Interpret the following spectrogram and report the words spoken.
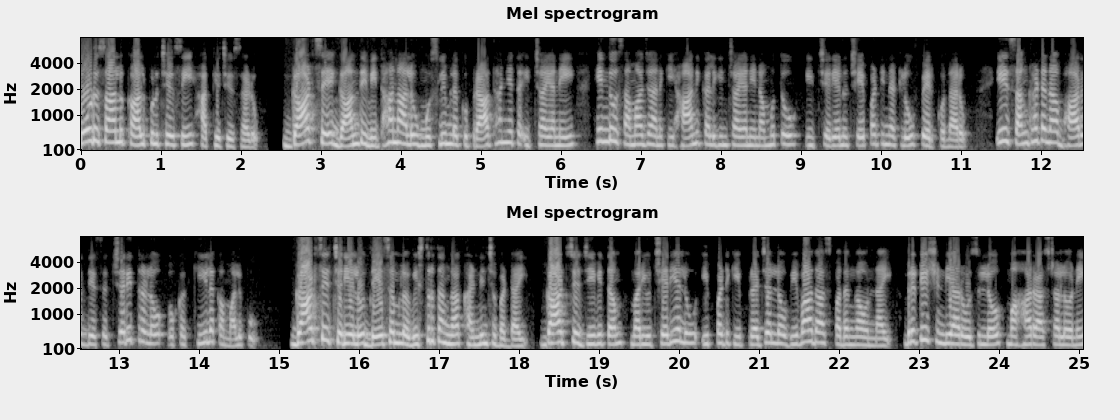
మూడు సార్లు కాల్పులు చేసి హత్య చేశాడు. గాడ్సే గాంధీ విధానాలు ముస్లింలకు ప్రాధాన్యత ఇచ్చాయని హిందూ సమాజానికి హాని కలిగించాయని నమ్ముతూ ఈ చర్యను చేపట్టినట్లు పేర్కొన్నారు. ఈ సంఘటన భారతదేశ చరిత్రలో ఒక కీలక మలుపు. గాడ్సే చర్యలు దేశంలో విస్తృతంగా ఖండించబడ్డాయి. గాడ్సే జీవితం మరియు చర్యలు ఇప్పటికీ ప్రజల్లో వివాదాస్పదంగా ఉన్నాయి. బ్రిటిష్ ఇండియా రోజుల్లో మహారాష్ట్రలోని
